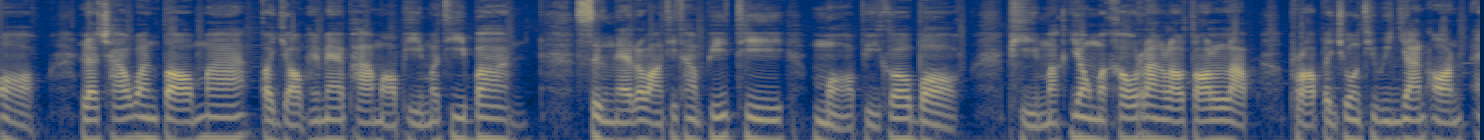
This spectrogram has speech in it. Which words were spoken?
ออก แล้วเช้าวันต่อมาก็ยอมให้แม่พาหมอผีมาที่บ้าน ซึ่งในระหว่างที่ทำพิธี หมอผีก็บอก ผีมักย่องมาเข้าร่างเราตอนหลับ เพราะเป็นช่วงที่วิญญาณอ่อนแอ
